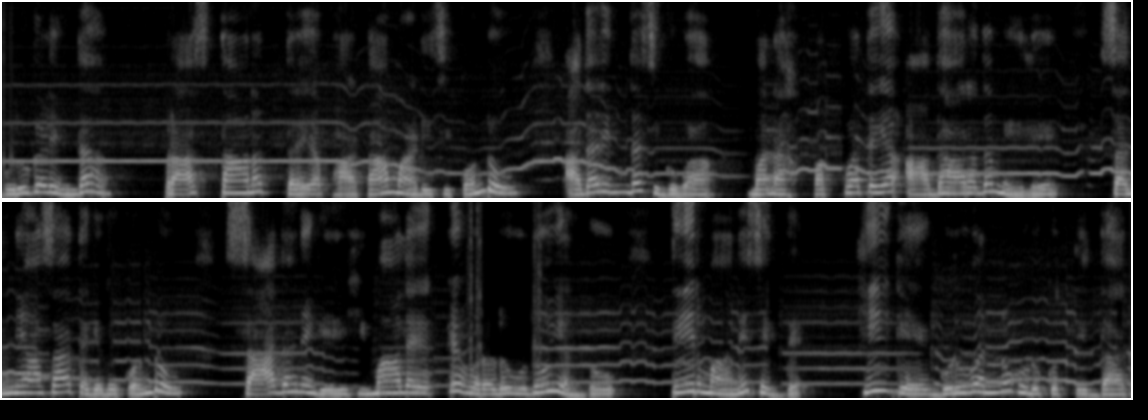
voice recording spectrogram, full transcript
ಗುರುಗಳಿಂದ ಪ್ರಾಸ್ಥಾನತ್ರಯ ಪಾಠ ಮಾಡಿಸಿಕೊಂಡು ಅದರಿಂದ ಸಿಗುವ ಮನಃಪಕ್ವತೆಯ ಆಧಾರದ ಮೇಲೆ ಸನ್ಯಾಸ ತೆಗೆದುಕೊಂಡು ಸಾಧನೆಗೆ ಹಿಮಾಲಯಕ್ಕೆ ಹೊರಡುವುದು ಎಂದು ತೀರ್ಮಾನಿಸಿದ್ದೆ. ಹೀಗೆ ಗುರುವನ್ನು ಹುಡುಕುತ್ತಿದ್ದಾಗ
